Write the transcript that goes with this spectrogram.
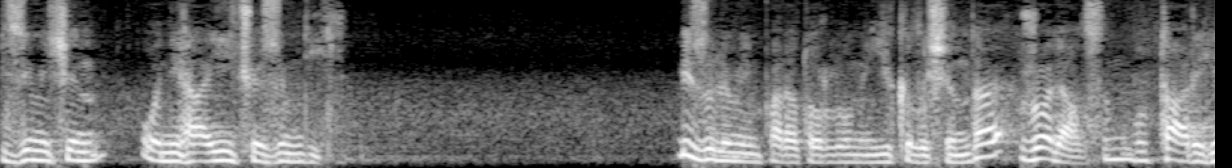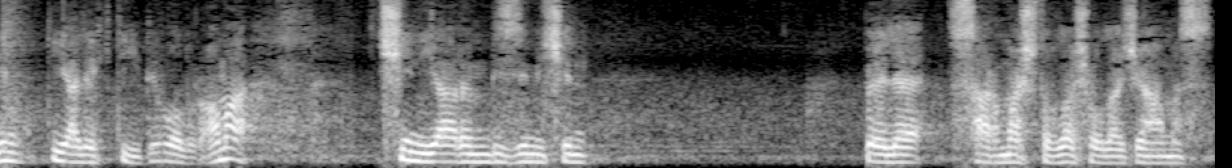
Bizim için o nihai çözüm değil. Bir zulüm imparatorluğunun yıkılışında rol alsın. Bu tarihin diyalektiğidir olur. Ama Çin yarın bizim için böyle sarmaş dolaş olacağımız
